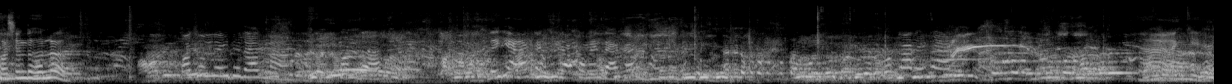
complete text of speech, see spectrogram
পছন্দ হলো? পছন্দ হয়েছে দেখ না। দেখি আর একটা কি রকমের দেখ। হ্যাঁ এসো এসো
